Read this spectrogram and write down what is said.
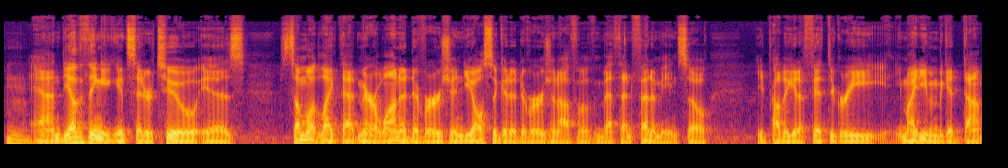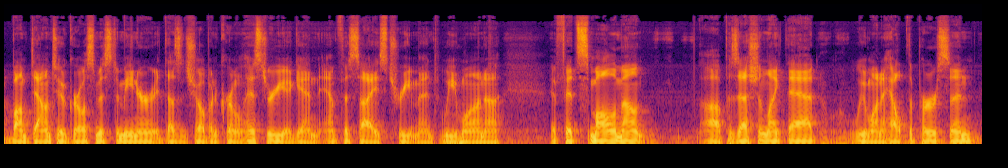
Hmm. And the other thing you can consider too is somewhat like that marijuana diversion. You also get a diversion off of methamphetamine. So you'd probably get a fifth degree. You might even get down, bumped down to a gross misdemeanor. It doesn't show up in criminal history. Again, emphasize treatment. We want to, if it's small amount uh, possession like that, we want to help the person.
